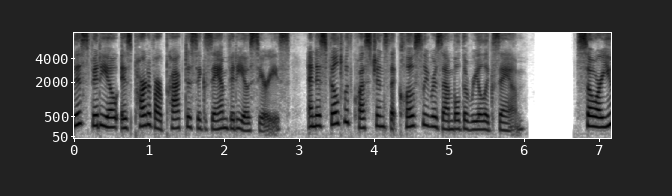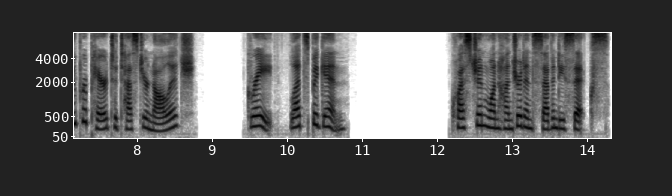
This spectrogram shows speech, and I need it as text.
This video is part of our practice exam video series, and is filled with questions that closely resemble the real exam. So are you prepared to test your knowledge? Great, let's begin. Question 176.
